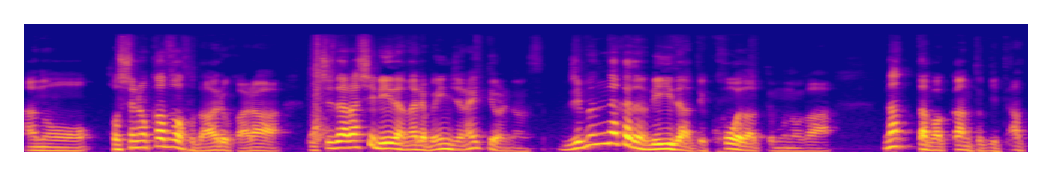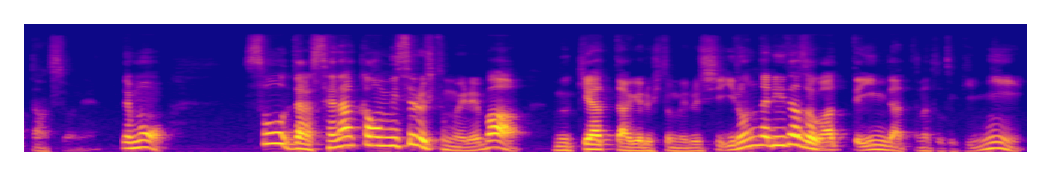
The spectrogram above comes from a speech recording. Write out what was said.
あの、星の数ほどあるから、内田らしいリーダーになればいいんじゃないって言われたんですよ。自分の中でのリーダーってこうだってものが、なったばっかの時ってあったんですよね。でも、そう、だから背中を見せる人もいれば、向き合ってあげる人もいるし、いろんなリーダー像があっていいんだってなった時に、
